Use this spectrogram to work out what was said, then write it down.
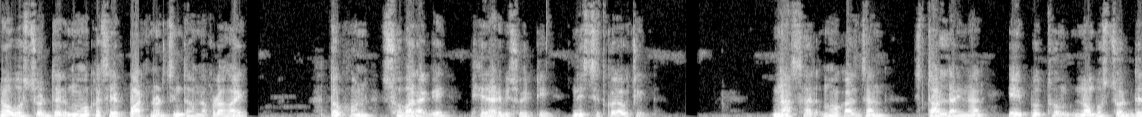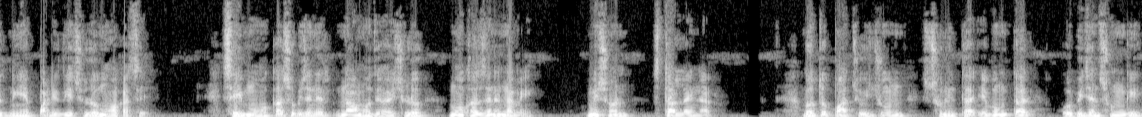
নভশ্চরদের মহাকাশে পাঠানোর চিন্তাভাবনা করা হয়, তখন সবার আগে ফেরার বিষয়টি নিশ্চিত করা উচিত। নাসার মহাকাশযান স্টারলাইনার এই প্রথম নভশ্চরদের নিয়ে পাড়ি দিয়েছিল মহাকাশে। সেই মহাকাশ অভিযানের নামও দেওয়া হয়েছিল মহাকাশযানের নামে, মিশন স্টারলাইনার। গত পাঁচই জুন সুনিতা এবং তার অভিযান সঙ্গী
